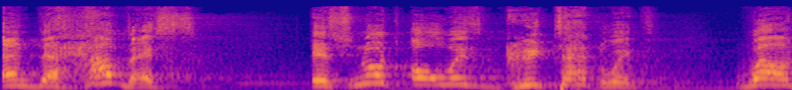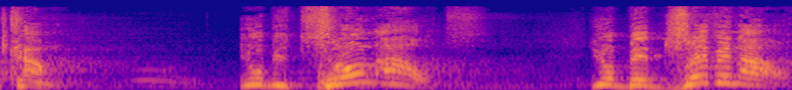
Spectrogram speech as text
And the harvest is not always greeted with welcome. You'll be thrown out, you'll be driven out.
